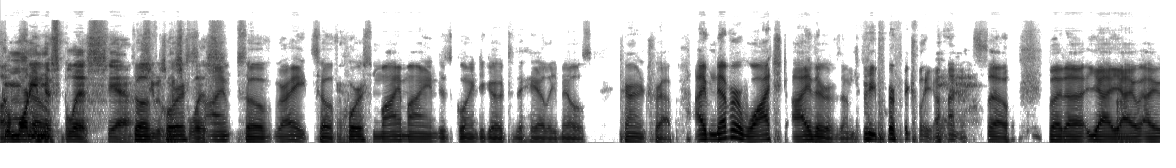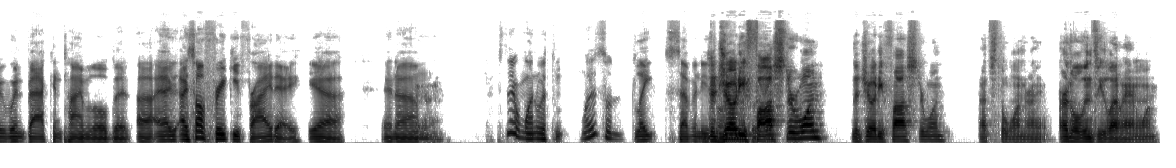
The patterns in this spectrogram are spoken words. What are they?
Good Morning, So- Miss Bliss. Yeah, So she of was course Miss Bliss. I'm so right. So of Yeah. course my mind is going to go to the Hayley Mills Parent Trap. I've never watched either of them to be perfectly Yeah. honest. So, but uh, yeah, yeah, I, I went back in time a little bit. Uh, I, I saw Freaky Friday, yeah, and um, Yeah. isn't there one with what is the late seventies? the Jodie Foster one, the Jodie Foster one. That's the one, right? Or the Lindsay Lohan one.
